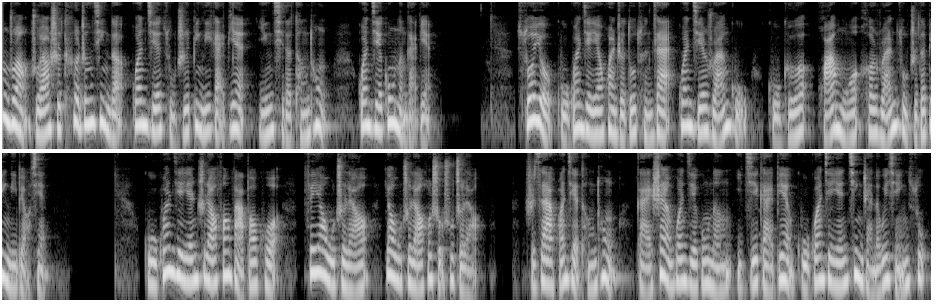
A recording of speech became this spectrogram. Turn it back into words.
症状主要是特征性的关节组织病理改变引起的疼痛、关节功能改变。所有骨关节炎患者都存在关节软骨、骨骼、滑膜和软组织的病理表现。骨关节炎治疗方法包括非药物治疗、药物治疗和手术治疗，旨在缓解疼痛。改善关节功能以及改变骨关节炎进展的危险因素。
